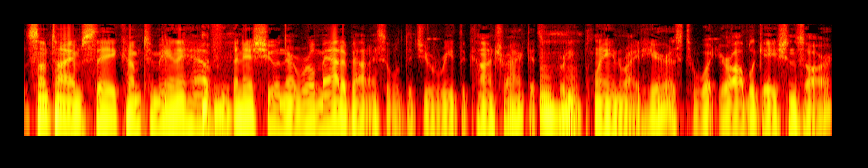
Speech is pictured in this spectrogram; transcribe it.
sometimes they come to me and they have an issue and they're real mad about it. I said, Well, did you read the contract? It's mm-hmm. pretty plain right here as to what your obligations are.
